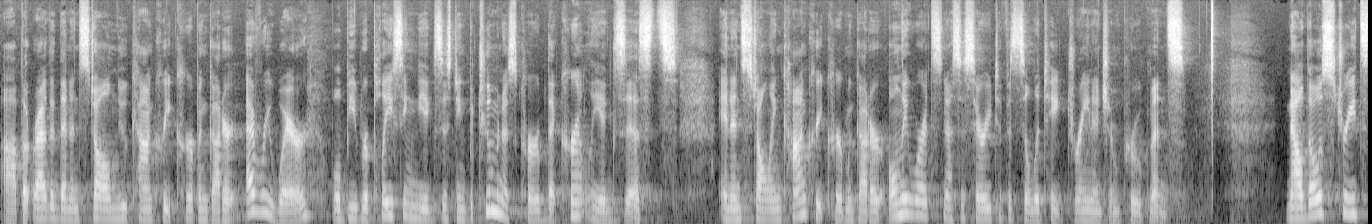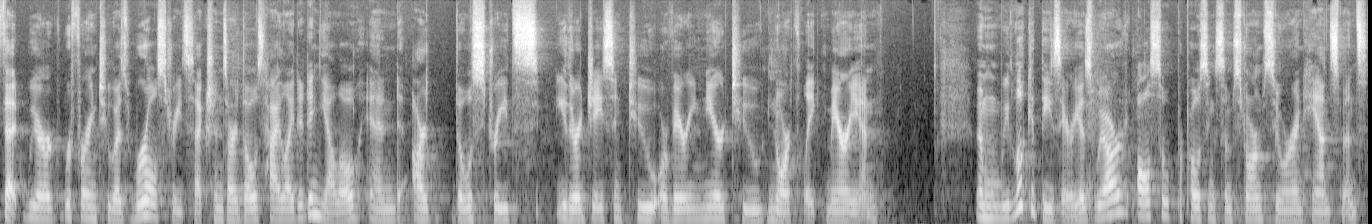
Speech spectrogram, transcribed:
uh, but rather than install new concrete curb and gutter everywhere, we'll be replacing the existing bituminous curb that currently exists and installing concrete curb and gutter only where it's necessary to facilitate drainage improvements. Now, those streets that we are referring to as rural street sections are those highlighted in yellow and are those streets either adjacent to or very near to North Lake Marion. And when we look at these areas, we are also proposing some storm sewer enhancements,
